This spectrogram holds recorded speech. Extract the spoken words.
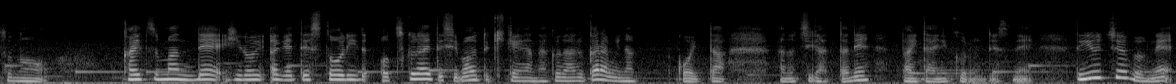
そのかいつまんで拾い上げてストーリーを作られてしまうという危険がなくなるからみんなこういったあの違ったね媒体に来るんですね。で YouTube ね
